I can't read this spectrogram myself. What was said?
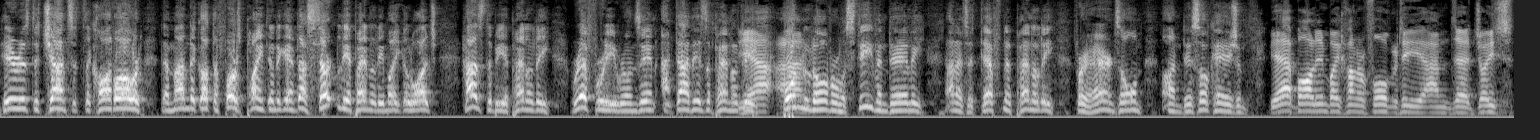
Here is the chance. It's the corner forward. The man that got the first point in the game. That's certainly a penalty. Michael Walsh has to be a penalty. Referee runs in, and that is a penalty. Yeah, Bundled over with Stephen Daly, and it's a definite penalty for Erin's own on this occasion. Yeah, ball in by Conor Fogarty and uh, Joyce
